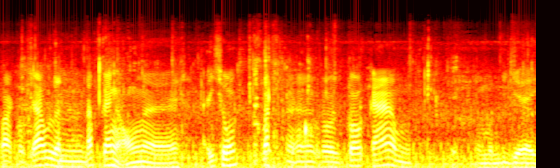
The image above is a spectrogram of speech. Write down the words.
qua con cháu lên đắp cái ngọn ờ, đẩy xuống, bắt ờ, rồi có cá không? Rồi mình đi về.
